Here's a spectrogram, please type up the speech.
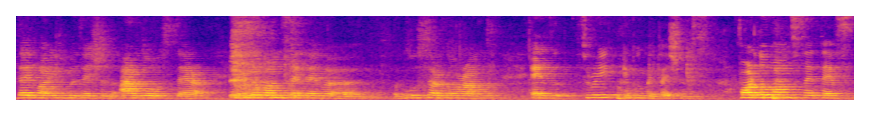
than implementation are those there, and the ones that have a, a blue circle around, and three implementations. For the ones that have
